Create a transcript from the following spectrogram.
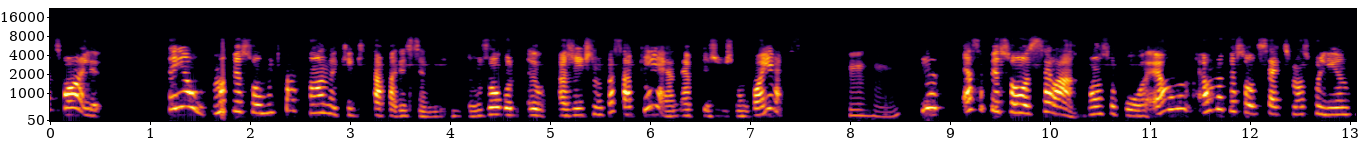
mas olha, tem uma pessoa muito bacana aqui que está aparecendo no jogo, eu, a gente nunca sabe quem é, né? Porque a gente não conhece. Uhum, E essa pessoa, sei lá, vamos supor, é, um, é uma pessoa do sexo masculino,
